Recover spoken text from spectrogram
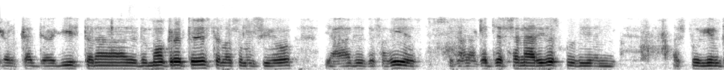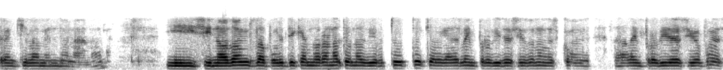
que el cap de llista de demòcrates té la solució ja des de fa dies. Que Aquests escenaris es podien, es podien tranquil·lament donar, no? I si no, doncs la política andorrana té una virtut que a vegades la improvisació dona les coses. La improvisació, pues,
